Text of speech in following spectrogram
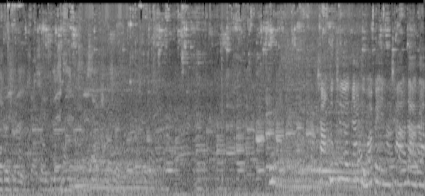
officially. So please wait for the elephant show. ช้างทุกเชือกนะถือว่าเป็นช้างดารา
